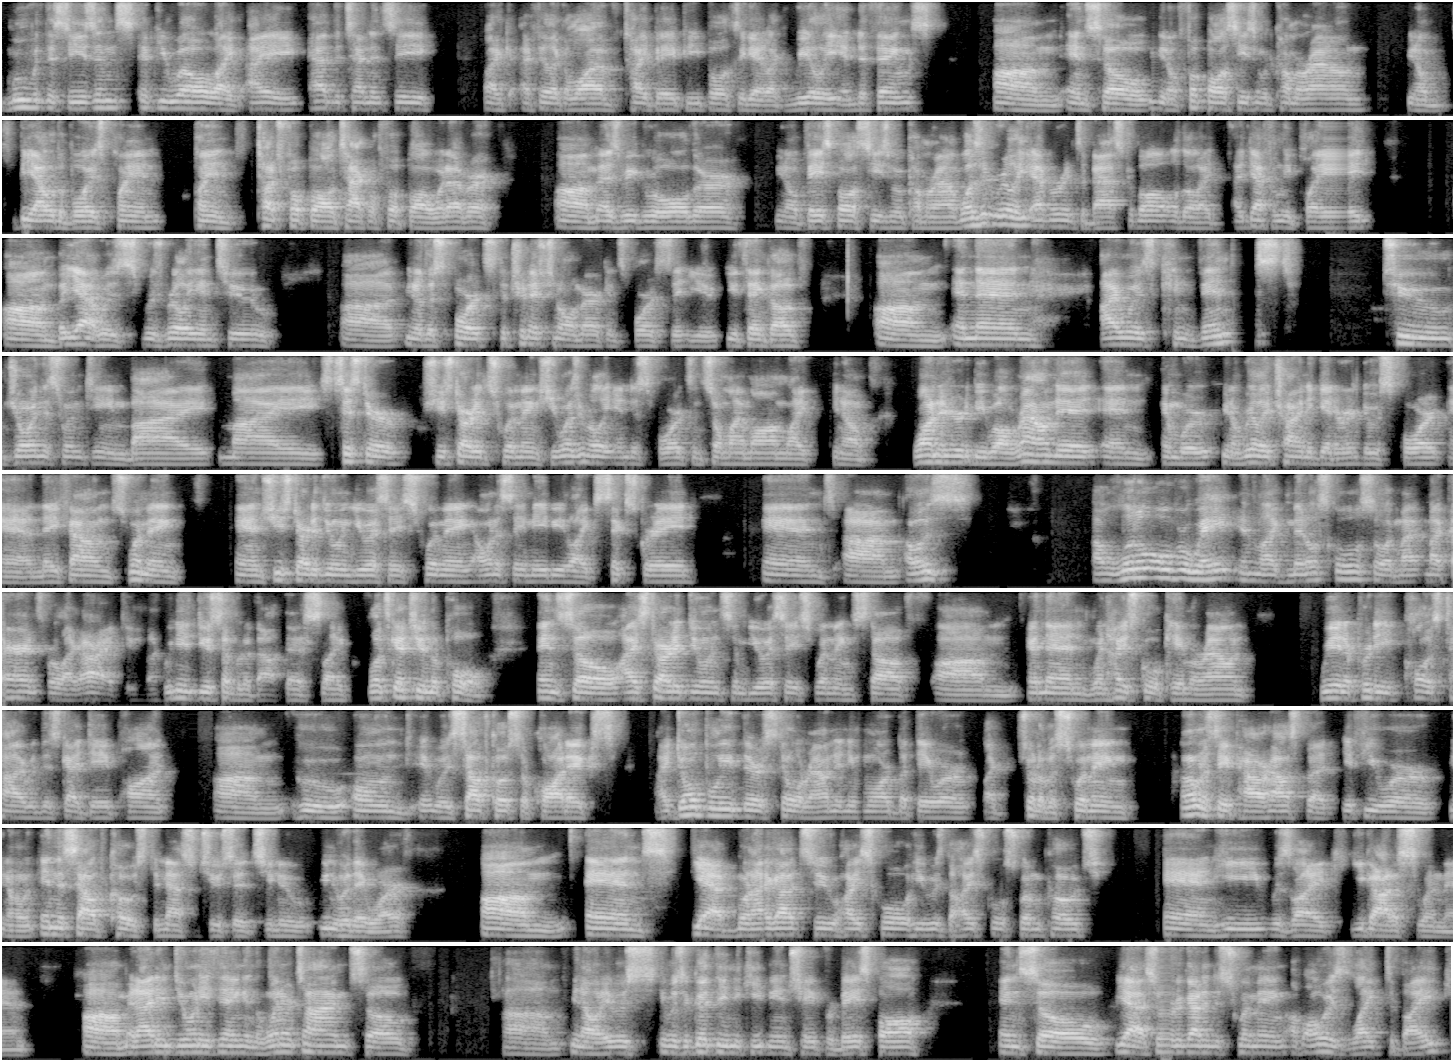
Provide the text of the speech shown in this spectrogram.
move with the seasons, if you will. Like I had the tendency, like I feel like a lot of type A people, to get like really into things. Um, and so you know, football season would come around. You know, be out with the boys playing playing touch football, tackle football, whatever. Um, as we grew older, you know, baseball season would come around. Wasn't really ever into basketball, although I, I definitely played. Um, but yeah, was was really into uh, you know the sports, the traditional American sports that you you think of. Um, and then I was convinced to join the swim team by my sister. She started swimming. She wasn't really into sports, and so my mom, like you know, wanted her to be well rounded, and and we're you know really trying to get her into a sport. And they found swimming, and she started doing USA swimming. I want to say maybe like sixth grade, and um, I was a little overweight in like middle school. So like my, my parents were like, all right, dude, like we need to do something about this. Like, let's get you in the pool. And so I started doing some USA swimming stuff. Um, and then when high school came around, we had a pretty close tie with this guy, Dave Pont, um, who owned, it was South Coast Aquatics. I don't believe they're still around anymore, but they were like sort of a swimming, I don't want to say powerhouse, but if you were, you know, in the South Coast in Massachusetts, you knew, you knew who they were. Um, and yeah, when I got to high school, he was the high school swim coach and he was like, you got to swim, man. Um, and I didn't do anything in the wintertime. So, um, you know, it was, it was a good thing to keep me in shape for baseball. And so, yeah, sort of got into swimming. I've always liked to bike.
